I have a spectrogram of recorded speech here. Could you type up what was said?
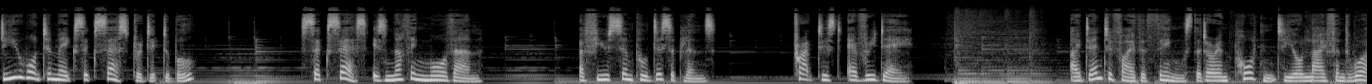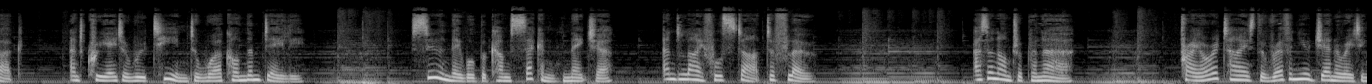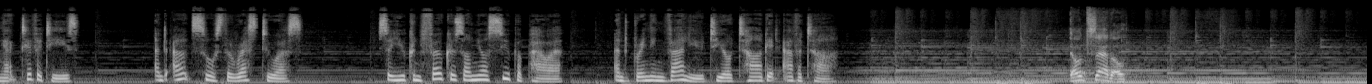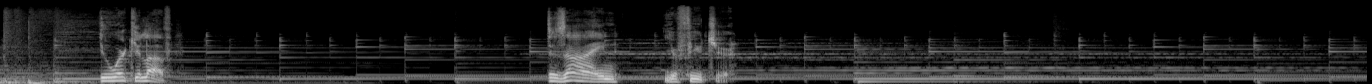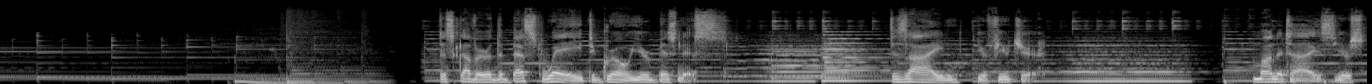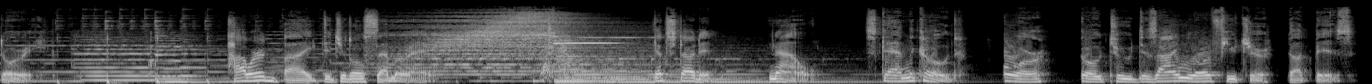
Do you want to make success predictable? Success is nothing more than a few simple disciplines practiced every day. Identify the things that are important to your life and work, and create a routine to work on them daily. Soon they will become second nature, and life will start to flow. As an entrepreneur, prioritize the revenue generating activities and outsource the rest to us so you can focus on your superpower and bringing value to your target avatar. Don't settle. Do work you love. Design your future. Discover the best way to grow your business. Design your future. Monetize your story. Powered by Digital Samurai. Get started now. Scan the code or go to designyourfuture.biz.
